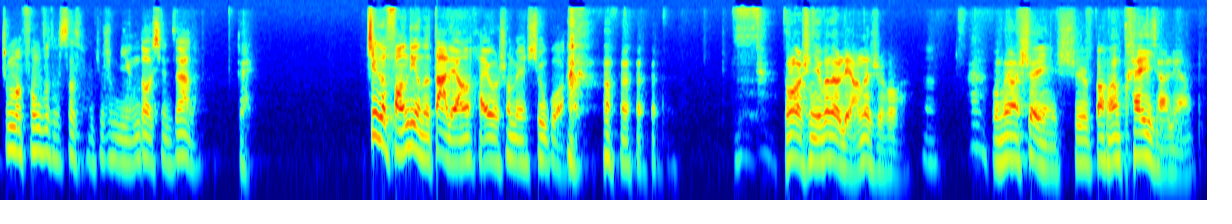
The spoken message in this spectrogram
这么丰富的色彩，就是明到现在了。对，这个房顶的大梁还有上面修过，董老师，你问到梁的时候啊，嗯我们让摄影师帮忙拍一下梁，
